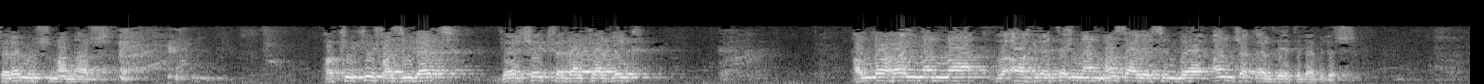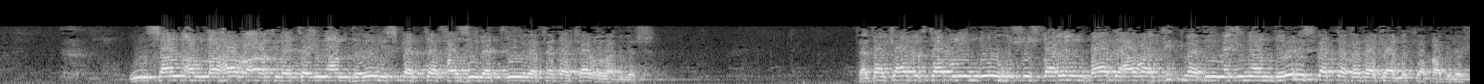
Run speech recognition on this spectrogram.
Muhterem Müslümanlar, hakiki fazilet, gerçek fedakarlık, Allah'a inanma ve ahirete inanma sayesinde ancak elde edilebilir. İnsan Allah'a ve ahirete inandığı nispette faziletli ve fedakar olabilir. Fedakarlıkta bulunduğu hususların bade hava gitmediğine inandığı nispette fedakarlık yapabilir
